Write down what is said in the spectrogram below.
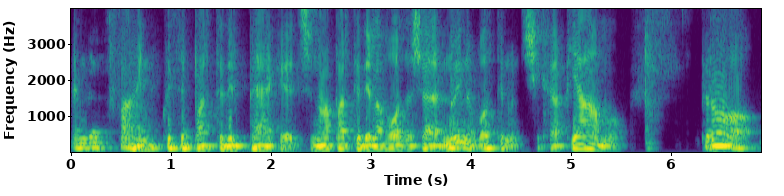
And that's fine, questa è parte del package, no? parte della cosa, cioè noi a volte non ci capiamo, però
